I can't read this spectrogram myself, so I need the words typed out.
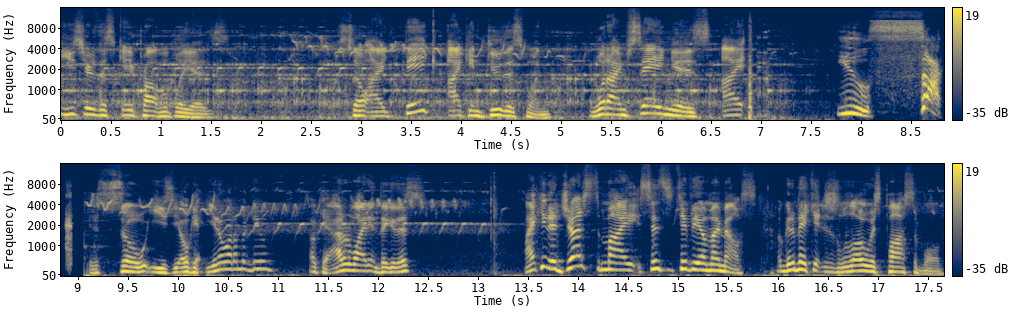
easier this game probably is. So I think I can do this one. What I'm saying is I... You suck! It's so easy. Okay, you know what I'm gonna do? Okay, I don't know why I didn't think of this. I can adjust my sensitivity on my mouse. I'm gonna make it as low as possible.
